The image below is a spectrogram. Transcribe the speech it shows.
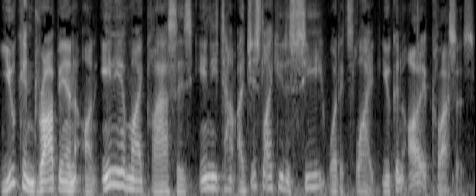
you can drop in on any of my classes anytime. I'd just like you to see what it's like. You can audit classes.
